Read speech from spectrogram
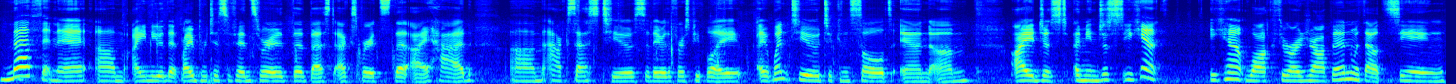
meth in it, um, I knew that my participants were the best experts that I had. Um, access to. So they were the first people I, I went to to consult. And um, I just, I mean, just you can't you can't walk through our drop in without seeing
